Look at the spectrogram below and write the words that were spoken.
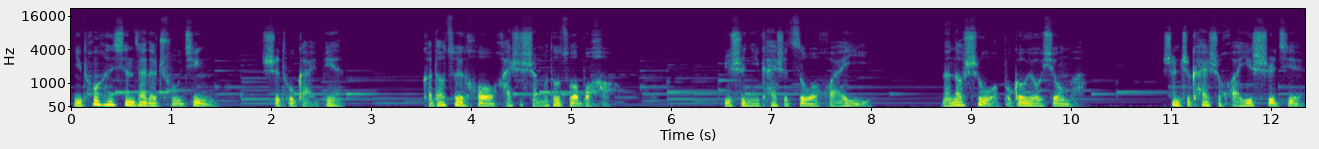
你痛恨现在的处境，试图改变，可到最后还是什么都做不好。于是你开始自我怀疑，难道是我不够优秀吗？甚至开始怀疑世界，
